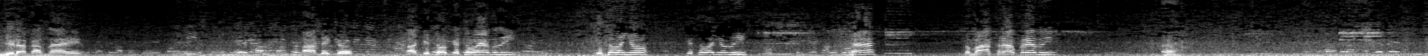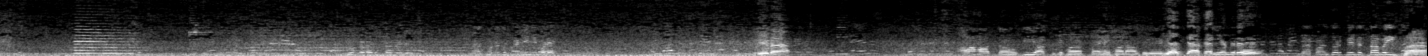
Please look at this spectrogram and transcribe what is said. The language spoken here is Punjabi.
ਜਿਹੜਾ ਕਰਦਾ ਇਹ। ਆ ਦੇਖੋ ਆ ਕਿੱਥੋਂ ਕਿੱਥੋਂ ਆਏ ਤੁਸੀਂ? ਕਿੱਥੋਂ ਆਈਓ ਕਿੱਥੋਂ ਆਈਓ ਤੁਸੀਂ? ਹੈ? ਦਿਮਾਗ ਖਰਾਬ ਕਰਿਆ ਤੁਸੀਂ? ਮੈਂ ਤੁਹਾਡੇ ਤੋਂ ਪੈਸੇ ਨਹੀਂ ਬੜੇ ਕਿਹੜਾ ਆ ਹੱਦ ਹੋ ਗਈ ਹੱਥ 'ਚ ਫੜ- ਪੈਸੇ ਫੜ ਆਪਦੇ ਵੇਖ ਕਿਆ ਕਿਆ ਕਹਿੰਦੀਆਂ ਵੀਰੇ ਇਹ ਮੈਂ 500 ਰੁਪਏ ਦਿੱਤਾ ਬਈ ਹਾਂ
